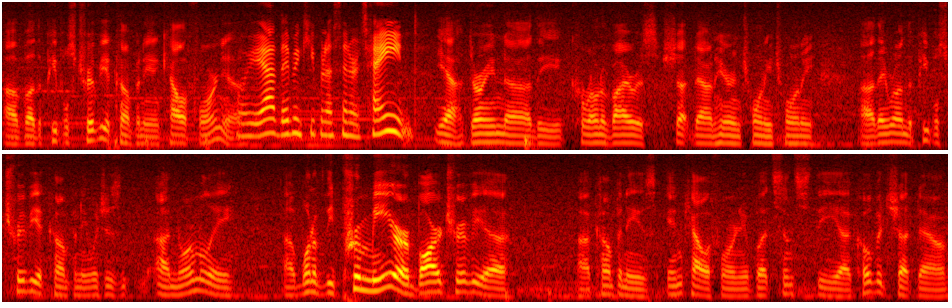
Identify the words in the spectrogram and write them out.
of uh, the People's Trivia Company in California. Oh yeah, they've been keeping us entertained. Yeah, during uh, the coronavirus shutdown here in 2020, uh, they run the People's Trivia Company, which is uh, normally uh, one of the premier bar trivia uh, companies in California. But since the uh, COVID shutdown,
